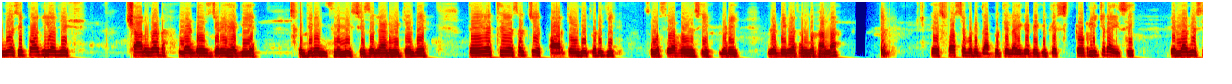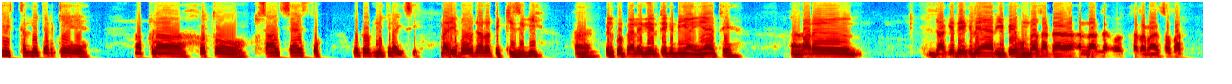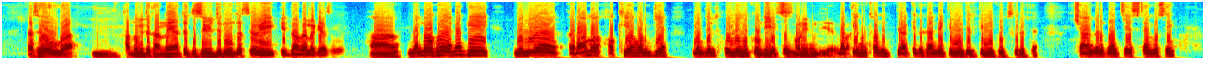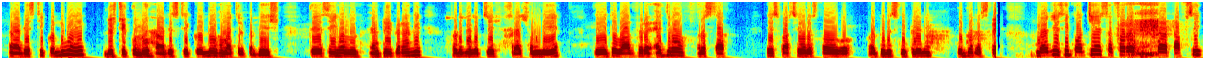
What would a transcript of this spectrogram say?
ਹਾਂਜੀ ਅਸੀਂ ਪਹੁੰਚ ਗਏ ਜੀ ਸ਼ਾਨਗੜ੍ਹ ਮੈਂਡੋਜ਼ ਜਿਹੜੀ ਹੈਗੀ ਹੈ ਜਿਹਨੂੰ ਫਿਲਮੀ ਸਵਿਟਜ਼ਰਲੈਂਡ ਵੀ ਕਹਿੰਦੇ। ਤੇ ਇੱਥੇ ਅਸਲ 'ਚ ਪਾਰਕਿੰਗ ਦੀ ਥੋੜੀ ਜੀ ਸਮੱਸਿਆ ਹੋਈ ਸੀ ਬੜੀ ਗੱਡੀ ਮੈਂ ਤੁਹਾਨੂੰ ਦਿਖਾਣਾ ਇਸ ਪਾਸੇ ਬੜੀ ਦੱਬ ਕੇ ਲਾਈ ਗੱਡੀ ਕਿਉਂਕਿ ਟੋਟਲੀ ਚੜਾਈ ਸੀ। ਜਿੰਨਾ ਵੀ ਅਸੀਂ ਥੱਲੇ ਚੜ ਕੇ ਆਏ ਆ ਆਪਣਾ ਉਤੋਂ ਸਾਂਝ ਸੈਂਸ ਤੋਂ ਉਹ ਟੋਟਲੀ ਚੜਾਈ ਸੀ। ਪੜਾਈ ਬਹੁਤ ਜ਼ਿਆਦਾ ਤਿੱਖੀ ਸੀਗੀ। ਹਾਂ। ਬਿਲਕੁਲ ਪਹਿਲੇ ਗੇਅਰ ਤੇ ਗੱਡੀਆਂ ਆਈਆਂ ਇੱਥੇ। ਪਰ ਜਾ ਕੇ ਦੇਖਦੇ ਆ ਰੀਪੇ ਹੁੰਦਾ ਸਾਡਾ ਅੱਲਾ ਖਤਰਨਾਕ ਸਫ਼ਰ। ਵੈਸੇ ਹੋਊਗਾ। ਤੁਹਾਨੂੰ ਵੀ ਦਿਖਾਉਂਦੇ ਆ ਤੇ ਤੁਸੀਂ ਵੀ ਜਰੂਰ ਦੱਸਿਓ ਵੀ ਕਿਦਾਂ ਦਾ ਲੱਗਿਆ ਸਫ਼ਰ ਹਾਂ ਗੱਲ ਉਹ ਹੈ ਨਾ ਕਿ ਦੁਨੀਆ ਰਾਮਾ ਔਖੀਆਂ ਹੋਣਗੀਆਂ ਮੰਜ਼ਿਲ ਉਨੀ ਹੀ ਖੂਬਸੂਰਤ। ਸੋਹਣੀ ਹੁੰਦੀ ਹੈ। ਬਾਕੀ ਹੁਣ ਤੁਹਾਨੂੰ ਜਾ ਕੇ ਦਿਖਾਣੇ ਕਿ ਮੰਜ਼ਿਲ ਕਿੰਨੀ ਖੂਬਸੂਰਤ ਹੈ। ਸ਼ਾਨਗੜ੍ਹ ਪਹੁੰਚੇ ਇਸ ਟਾਈਮ ਅਸੀਂ। ਡਿਸਟ੍ਰਿਕਟ ਕੁੱਲੂ ਹੈ? ਡਿਸਟ੍ਰਿਕਟ ਕੁੱਲੂ। ਹਾਂ ਡਿਸਟ੍ਰਿਕਟ ਕੁੱਲੂ ਹਿਮਾਚਲ ਪ੍ਰਦੇਸ਼। ਤੇ ਅਸੀਂ ਹੁਣ ਐਂਟਰੀ ਕਰਾਂਗੇ। ਥੋੜੇ ਜਿਹੇ ਬੱਚੇ ਫਰੈਸ਼ ਹੋਣਗੇ ਤੇ ਉਸ ਤੋਂ ਬਾਅਦ ਫਿਰ ਇਧਰੋਂ ਰਸਤਾ ਇਸ ਪਾਸੇ ਰਸਤਾ ਟੂਰਿਸਟ ਨਿਕਲੇ ਨੇ। ਉਧਰ ਰਸਤਾ। ਲਓ ਜੀ ਅਸੀਂ ਪਹੁੰਚੇ ਸਫ਼ਰ ਦਾ ਟਫ ਸੀ।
